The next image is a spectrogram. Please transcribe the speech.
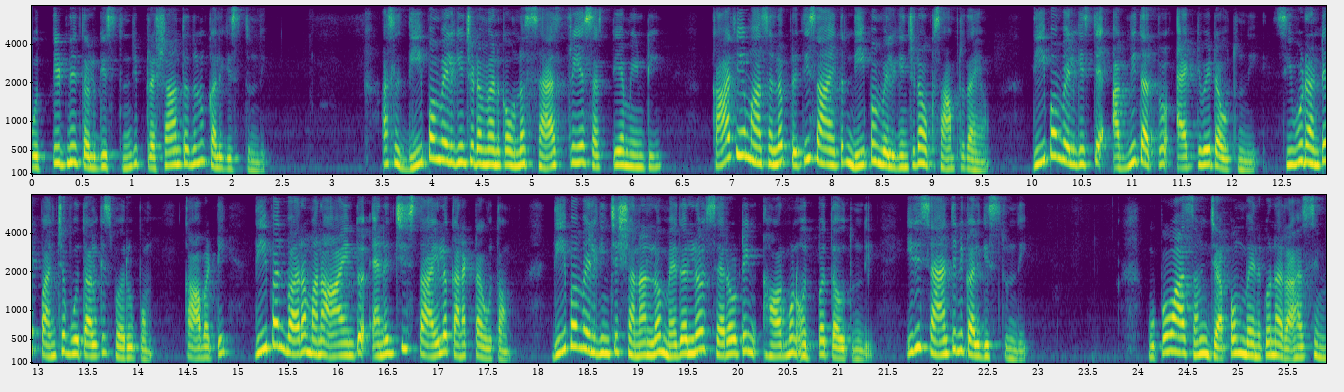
ఒత్తిడిని తొలగిస్తుంది ప్రశాంతతను కలిగిస్తుంది. అసలు దీపం వెలిగించడం వెనుక ఉన్న శాస్త్రీయ సత్యం ఏంటి? కార్తీక మాసంలో ప్రతి సాయంత్రం దీపం వెలిగించడం ఒక సాంప్రదాయం. దీపం వెలిగిస్తే అగ్నితత్వం యాక్టివేట్ అవుతుంది. శివుడు అంటే పంచభూతాలకి స్వరూపం. కాబట్టి దీపం ద్వారా మనం ఆయనతో ఎనర్జీ స్థాయిలో కనెక్ట్ అవుతాం. దీపం వెలిగించే క్షణంలో మెదడులో సెరోటిన్ హార్మోన్ ఉత్పత్తి అవుతుంది. ఇది శాంతిని కలిగిస్తుంది. ఉపవాసం జపం వెనుకున్న రహస్యం.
